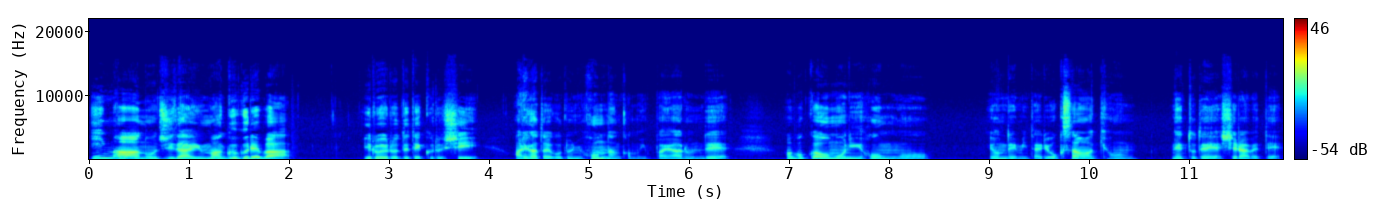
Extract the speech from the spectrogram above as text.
今の時代まあググればいろいろ出てくるしありがたいことに本なんかもいっぱいあるんで、まあ、僕は主に本を読んでみたり奥さんは基本ネットで調べて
